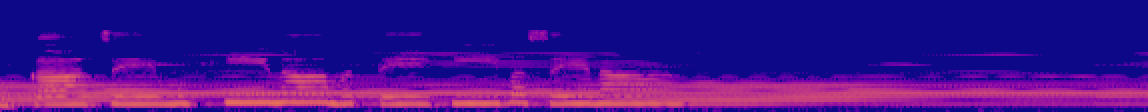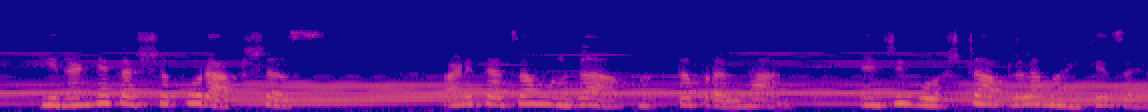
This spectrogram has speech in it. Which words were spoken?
हुकाचे मुखी नाम तेही बसेना. हिरण्यकश्यपू राक्षस आणि त्याचा मुलगा भक्त प्रल्हाद यांची गोष्ट आपल्याला माहितीच आहे.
